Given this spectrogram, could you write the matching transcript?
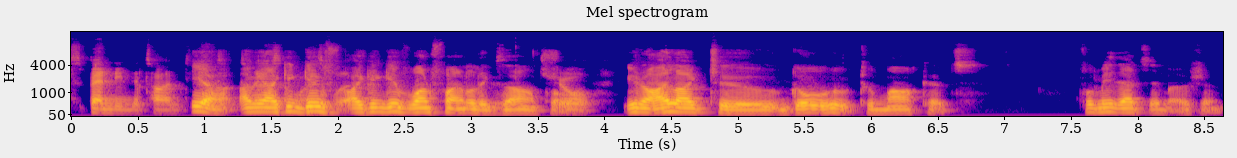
spending the time. To Yeah, I mean, I can give. I can give one final example. Sure. You know, I like to go to markets. For me, that's immersion.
